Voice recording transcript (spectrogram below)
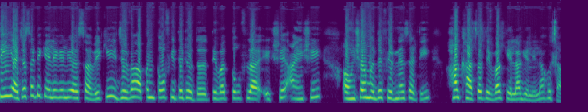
ती याच्यासाठी केली गेली असावी की जेव्हा आपण तोफ इथे ठेवतो तेव्हा तोफला एकशे ऐंशी अंशामध्ये फिरण्यासाठी हा खाचा तेव्हा केला गेलेला होता.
